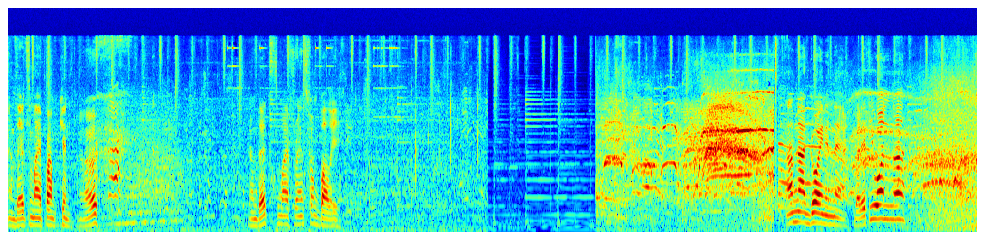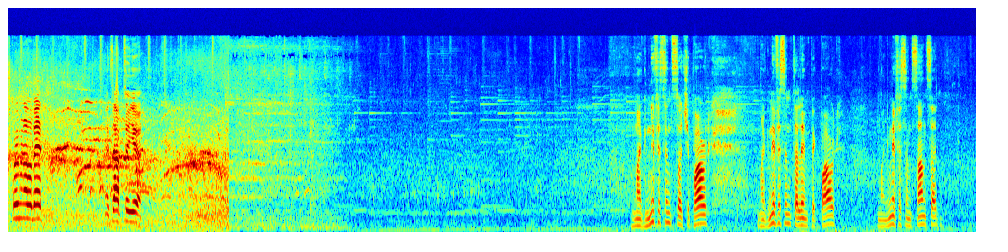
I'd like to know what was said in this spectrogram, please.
And that's my pumpkin. Ugh. And that's my friends from Bali. I'm not going in there, but if you want to uh, scream a little bit, it's up to you. magnificent Sochi Park, magnificent Olympic Park, magnificent sunset,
